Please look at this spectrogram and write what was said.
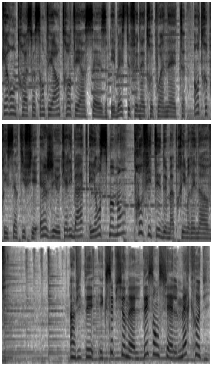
43 61 31 16 et bestfenêtre.net. Entreprise certifiée RGE Calibat et en ce moment, profitez de ma prime Invité exceptionnel d'essentiel mercredi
